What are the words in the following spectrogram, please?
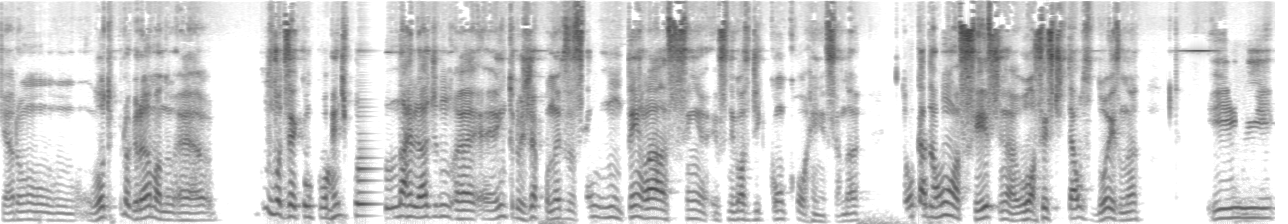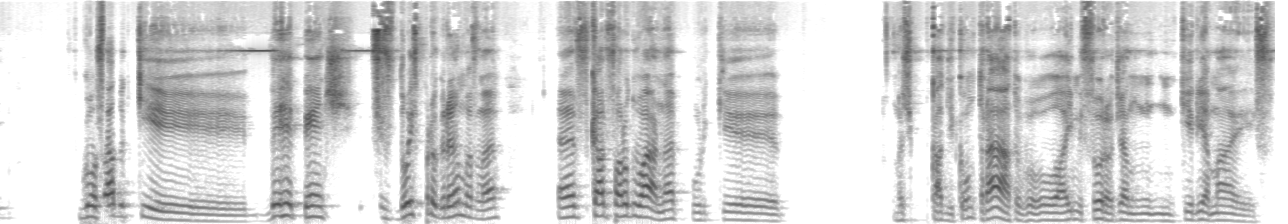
que era um, um outro programa, é, não vou dizer concorrente, porque na realidade é, é, entre os japoneses assim, não tem lá assim esse negócio de concorrência, né? Então cada um assiste, né? ou assiste até os dois, né? E gostado que de repente esses dois programas, né, é, ficaram fora do ar, né? Porque mas por causa de contrato, a emissora já não, não queria mais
